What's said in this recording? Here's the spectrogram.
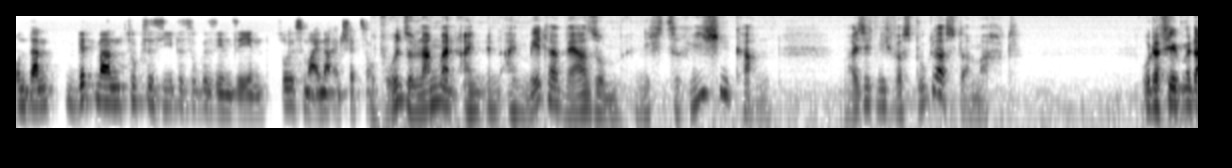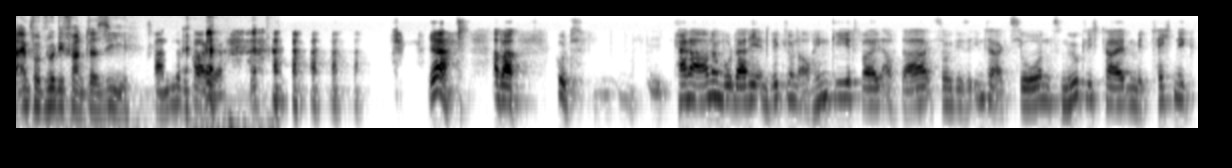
und dann wird man sukzessive so gesehen sehen. So ist meine Einschätzung. Obwohl, solange man ein, in einem Metaversum nichts riechen kann, weiß ich nicht, was Douglas da macht. Oder fehlt mir da einfach nur die Fantasie? Spannende Frage. ja, aber gut, keine Ahnung, wo da die Entwicklung auch hingeht, weil auch da so diese Interaktionsmöglichkeiten mit Technik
